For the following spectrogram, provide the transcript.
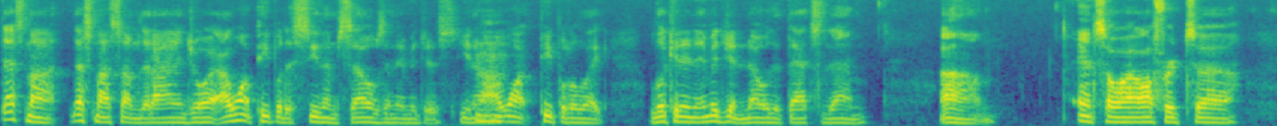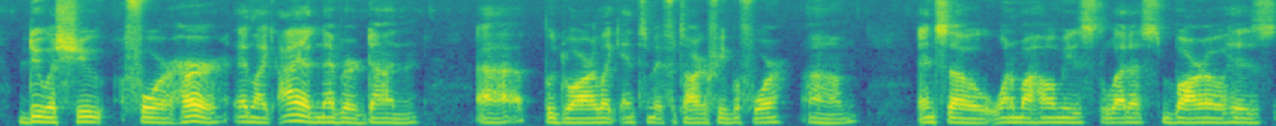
that's not that's not something that I enjoy. I want people to see themselves in images. You know, mm-hmm. I want people to like look at an image and know that that's them. Um, and so I offered to do a shoot for her, and like I had never done uh, boudoir like intimate photography before. Um, and so one of my homies let us borrow his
